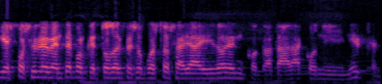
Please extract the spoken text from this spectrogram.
y es posiblemente porque todo el presupuesto se haya ido en contratar a Connie Nielsen.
